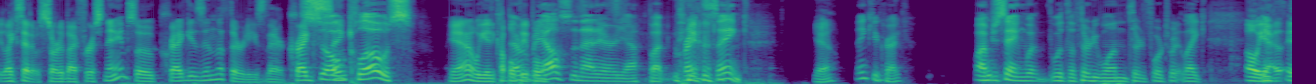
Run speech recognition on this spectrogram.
Like I said, it was sorted by first name, so Craig is in the 30s there. Craig so Sink. close. Yeah, we had a couple Everybody people. else in that area, but Craig Sink. Yeah. Thank you, Craig. Well, I'm just saying with, with the 31, 34, 20, like Oh yeah, the,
